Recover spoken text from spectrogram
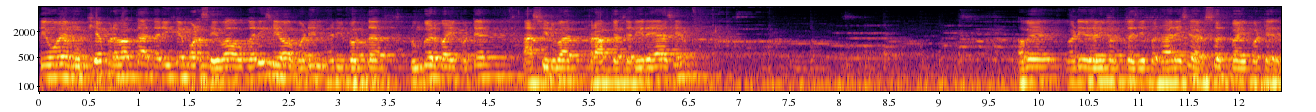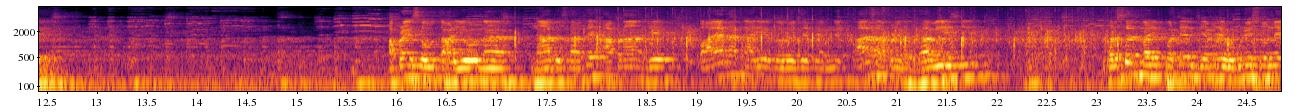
તેઓએ મુખ્ય પ્રવક્તા તરીકે પણ સેવાઓ કરી છે એવા વડીલ હરિભક્ત ડુંગરભાઈ પટેલ આશીર્વાદ પ્રાપ્ત કરી રહ્યા છે. હવે વડીલ હરિભક્ત જે પધારે છે, હર્ષદભાઈ પટેલ. આપણે સૌ તાળીઓના નાદ સાથે આપણા જે પાયાના કાર્યકરો છે, તેમને ખાસ આપણે વધાવીએ છીએ. હર્ષદભાઈ પટેલ, જેમણે ઓગણીસો ને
